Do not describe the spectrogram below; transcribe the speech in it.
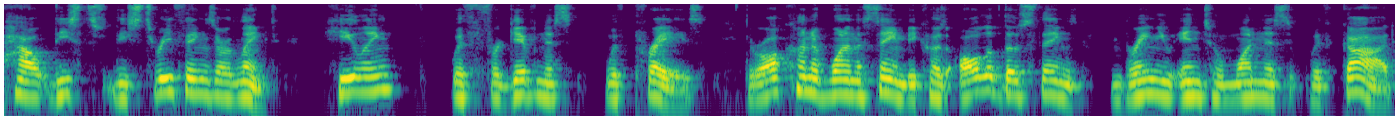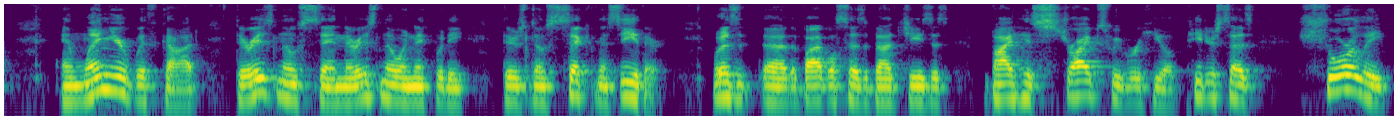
how these, these three things are linked. Healing with forgiveness with praise. They're all kind of one and the same because all of those things bring you into oneness with God. And when you're with God, there is no sin, there is no iniquity, there's no sickness either. What is it uh, the Bible says about Jesus? By his stripes we were healed. Peter says, Surely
